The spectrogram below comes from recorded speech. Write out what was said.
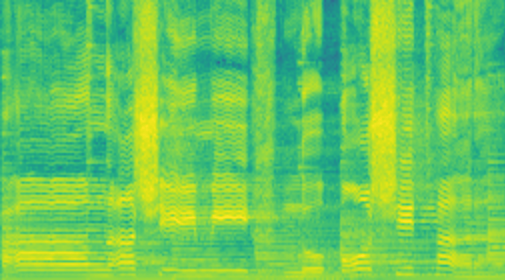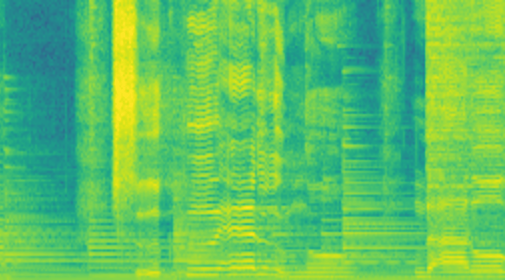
悲しみどうしたら救えるのだろ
